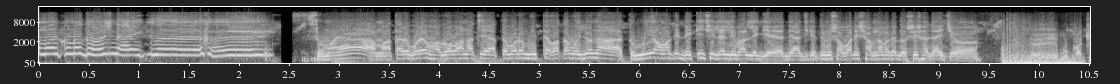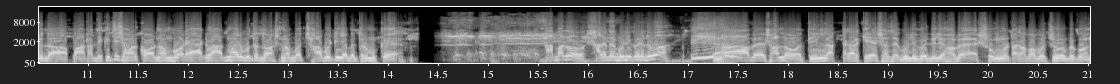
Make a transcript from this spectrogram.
আমার কোনো দোষ নাই সময়া মাথার উপরে ভগবান আছে এত বড় মিথ্যা কথা বলল না তুমিও আমাকে ডেকেছিলে লিবার লেগে আজকে তুমি সবারই সামনে আমাকে দোষী সাজাইছো। এই বোকাচুদা পাটা দেখেছিস আমার ক নম্বর? এক লাত মারবো তো দশ নম্বর ছাপ উঠে যাবে তোর মুখে। আব্বা গো শালোকে গুলি করে দেবো? না বে শালো তিন লাখ টাকার কেস আছে গুলি করে দিলে হবে শুকনো টাকা পাবো চুপ এখন।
